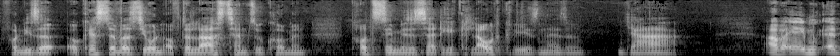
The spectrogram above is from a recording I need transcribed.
von dieser Orchesterversion auf The Last Time zu kommen. Trotzdem ist es halt geklaut gewesen. Also, ja. Aber eben. Äh,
